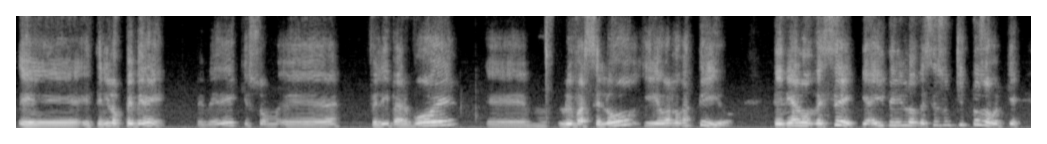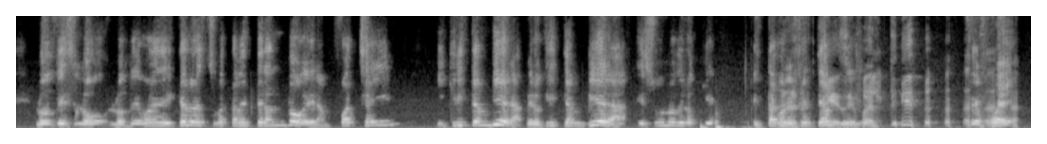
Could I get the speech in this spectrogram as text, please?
Eh, tenéis los PPD, PPD que son eh, Felipe Arboe, eh, Luis Barceló y Eduardo Castillo. Tenía los DC, que ahí tenéis los DC son chistosos porque los de los, los de supuestamente eran dos, eran Fuad Chain y Cristian Viera, pero Cristian Viera es uno de los que está con el Frente Amplio. Se fue el tiro. Se fue.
